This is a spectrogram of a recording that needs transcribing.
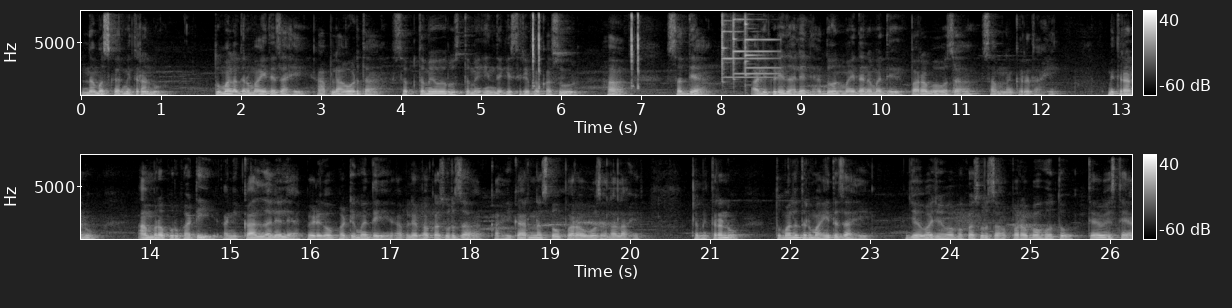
नमस्कार मित्रांनो तुम्हाला तर माहीतच आहे आपला आवडता सप्तमेव रुस्तमे हिंद केसरी बकासूर हा सध्या अलीकडे झालेल्या दोन मैदानामध्ये पराभवाचा सामना करत आहे. मित्रांनो आमरापूर फाटी आणि काल झालेल्या पेडगाव फाटीमध्ये आपल्या बकासूरचा काही कारणास्तव पराभव झालेला आहे. तर मित्रांनो तुम्हाला तर माहीतच आहे जेव्हा जेव्हा बकासूरचा पराभव होतो त्यावेळेस त्या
